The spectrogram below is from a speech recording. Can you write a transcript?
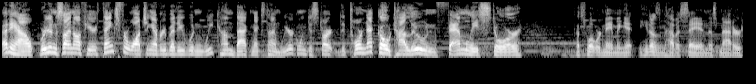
Anyhow, we're going to sign off here. Thanks for watching, everybody. When we come back next time, we are going to start the Torneko Taloon Family Store. That's what we're naming it. He doesn't have a say in this matter.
